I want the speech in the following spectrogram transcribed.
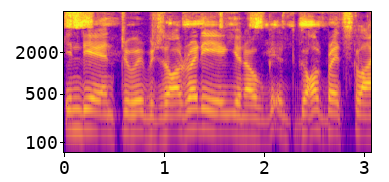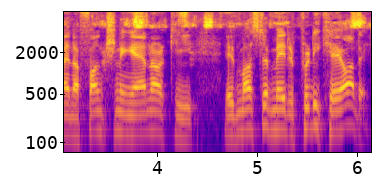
India into it, which is already, you know, Galbraith's line, a functioning anarchy. It must have made it pretty chaotic.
